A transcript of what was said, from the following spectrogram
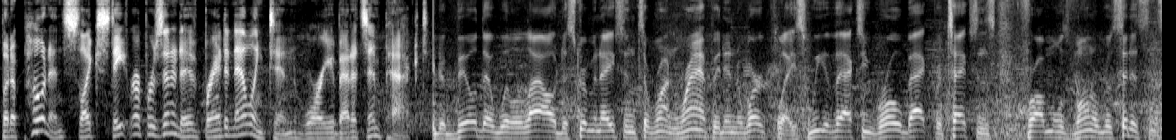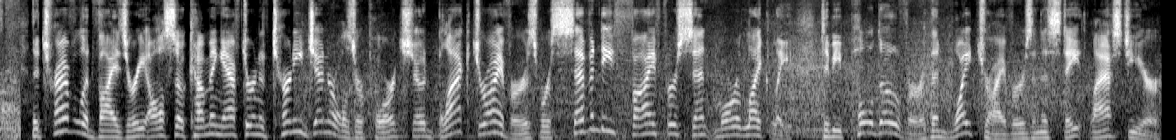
But opponents, like State Representative Brandon Ellington, worry about its impact. The bill that will allow discrimination to run rampant in the workplace. We have actually rolled back protections for our most vulnerable citizens. The travel advisory also coming after an attorney general's report showed black black drivers were 75% more likely to be pulled over than white drivers in the state last year.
